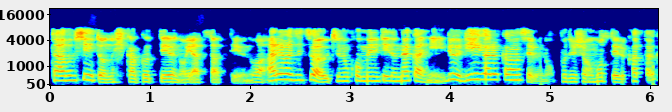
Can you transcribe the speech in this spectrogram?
ターブシートの比較っていうのをやったっていうのは、あれは実はうちのコミュニティの中にいるリーガルカウンセルのポジションを持っている方が、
